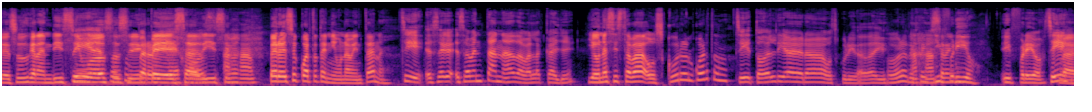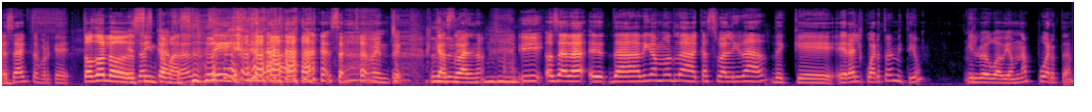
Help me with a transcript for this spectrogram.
De esos grandísimos, esos así, pesadísimos. ajá. Pero ese cuarto tenía una ventana. Sí, ese, esa ventana daba a la calle. Y aún así estaba oscuro el cuarto. Sí, todo el día era oscuridad ahí. Órale, qué. Y frío. Y frío. Sí, Claro. exacto, porque Todos los esas síntomas. casas- sí, exactamente. Casual, ¿no? Y, o sea, da, eh, da, digamos, la casualidad de que era el cuarto de mi tío Y luego había una puerta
